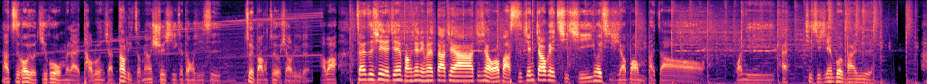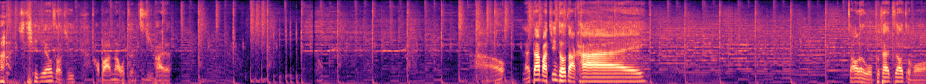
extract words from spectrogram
那之后有机会我们来讨论一下，到底怎么样学习一个东西是。最棒、最有效率的，好不好？再次谢谢今天房间里面的大家。接下来我要把时间交给琪琪，因为琪琪要帮我们拍照。欢迎，哎，琪琪今天不能拍日，哈，琪琪用手机，好吧，那我只能自己拍了。好，来，大家把镜头打开。糟了，我不太知道怎么。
